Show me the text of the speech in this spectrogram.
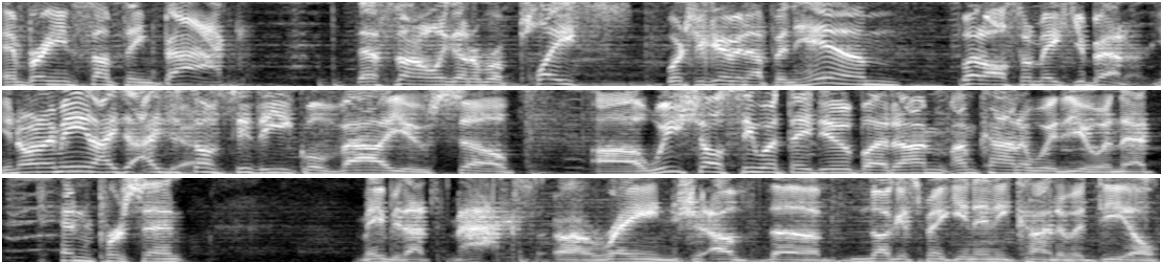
and bringing something back that's not only going to replace what you're giving up in him, but also make you better. You know what I mean? I, I just Yeah. don't see the equal value. So uh, we shall see what they do, but I'm, I'm kind of with you in that 10%, maybe that's max uh, range of the Nuggets making any kind of a deal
